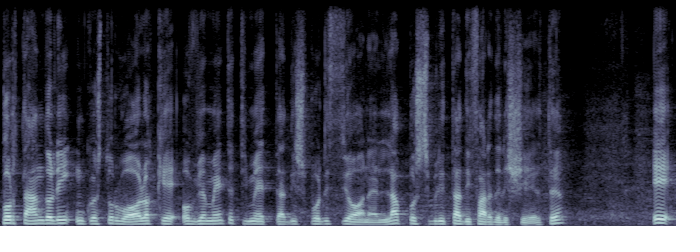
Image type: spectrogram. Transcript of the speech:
portandoli in questo ruolo che ovviamente ti mette a disposizione la possibilità di fare delle scelte e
